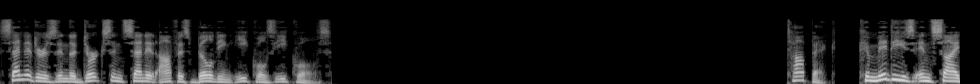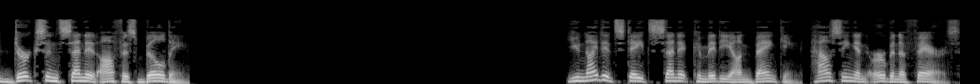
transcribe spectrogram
Senators in the Dirksen Senate Office Building Committees inside Dirksen Senate Office Building United States Senate Committee on Banking, Housing and Urban Affairs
